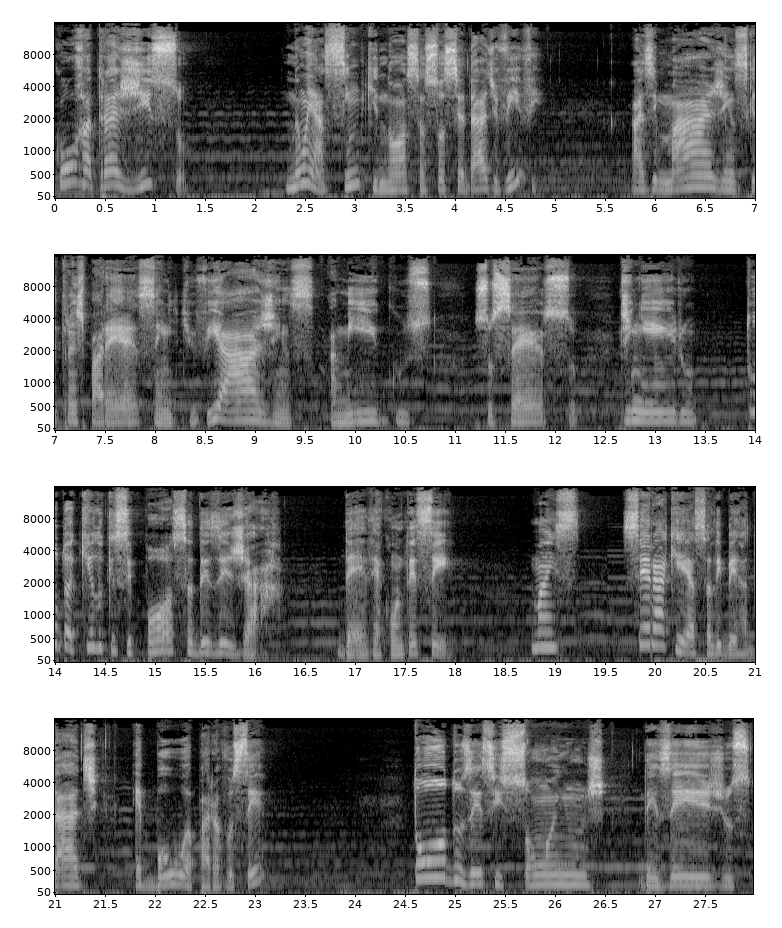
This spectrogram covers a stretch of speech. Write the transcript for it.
Corra atrás disso. Não é assim que nossa sociedade vive? As imagens que transparecem de viagens, amigos, sucesso, dinheiro, tudo aquilo que se possa desejar deve acontecer. Mas será que essa liberdade é boa para você? Todos esses sonhos, desejos,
